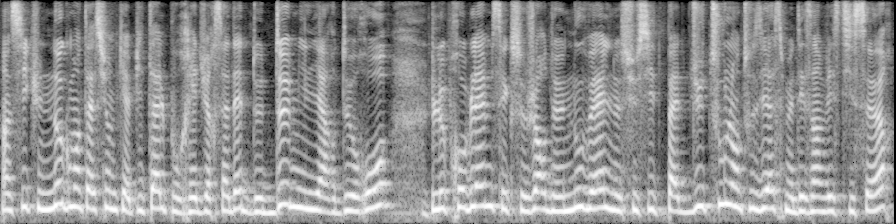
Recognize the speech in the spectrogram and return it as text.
ainsi qu'une augmentation de capital pour réduire sa dette de 2 milliards d'euros. Le problème, c'est que ce genre de nouvelles ne suscite pas du tout l'enthousiasme des investisseurs.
